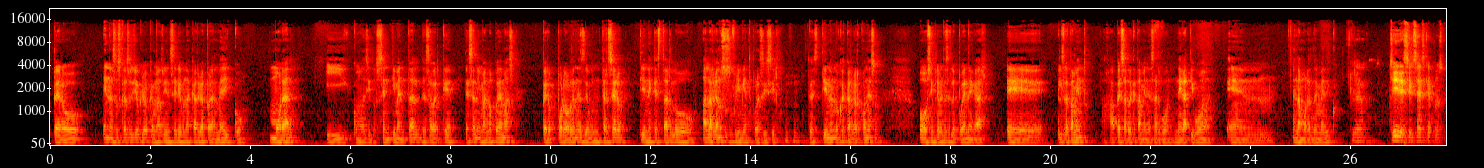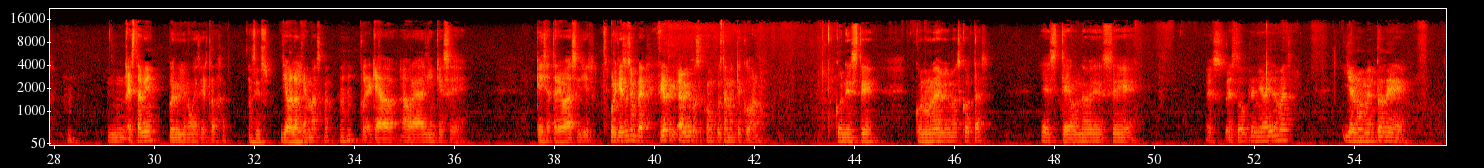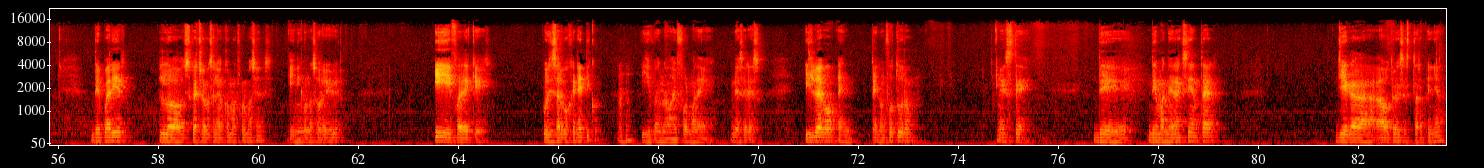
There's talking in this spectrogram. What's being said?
Pero en esos casos yo creo que más bien sería una carga para el médico moral y, ¿cómo decirlo?, sentimental de saber que ese animal no puede más, pero por órdenes de un tercero tiene que estarlo alargando su sufrimiento, por así decirlo. Entonces tiene uno que cargar con eso. O simplemente se le puede negar eh, el tratamiento, a pesar de que también es algo negativo en, la moral del médico. Claro. Sí, decir, ¿sabes qué? Pues mm, está bien, pero yo no voy a seguir trabajando. Así es. Llévalo a alguien más, ¿no? Puede que habrá alguien que se que se atreva a seguir. Porque eso siempre, fíjate, a mí me pasó con, justamente con con este con una de mis mascotas. Este, una vez eh, estuvo preñada y demás y al momento de, de parir, los cachorros salieron con malformaciones y ninguno sobrevivió. Y fue de que, pues es algo genético y pues no hay forma de, de hacer eso. Y luego, en, en un futuro, este, de, de manera accidental, llega a otra vez a estar peñada.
